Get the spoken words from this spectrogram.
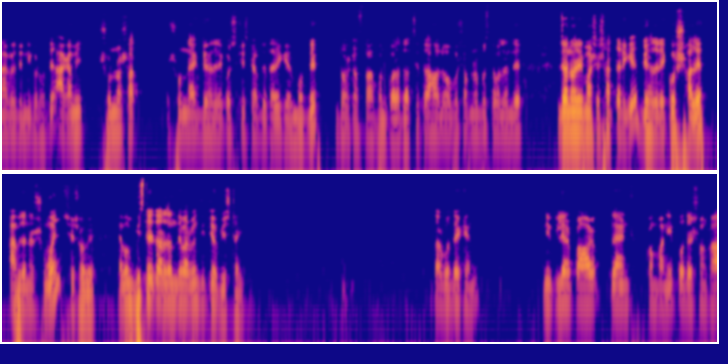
নাগরিকদের নিকট হতে আগামী শূন্য সাত শূন্য এক দুই হাজার একুশ খ্রিস্টাব্দ তারিখের মধ্যে দরখাস্ত আহ্বান করা যাচ্ছে। তাহলে অবশ্যই আপনারা বুঝতে পারলেন যে জানুয়ারি মাসের সাত তারিখে দুই হাজার একুশ সালে আবেদনের সময় শেষ হবে। এবং বিস্তারিত আরও জানতে পারবেন তৃতীয় পৃষ্ঠায়। তারপর দেখেন, নিউক্লিয়ার পাওয়ার প্ল্যান্ট কোম্পানি পদের সংখ্যা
